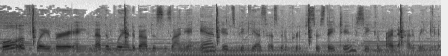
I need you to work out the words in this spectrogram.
full of flavor, ain't nothing bland about this lasagna, and it's Picky Ass Husband approved. So stay tuned so you can find out how to make it.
